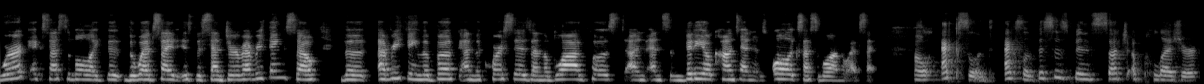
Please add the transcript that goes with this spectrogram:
work accessible like the, the website is the center of everything. So the everything the book and the courses and the blog posts and, and some video content is all accessible on the website. Oh excellent excellent. This has been such a pleasure.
